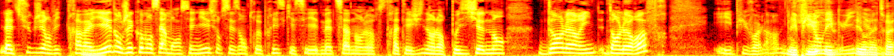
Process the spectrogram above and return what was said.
là-dessus que j'ai envie de travailler. Donc j'ai commencé à me renseigner sur ces entreprises qui essayaient de mettre ça dans leur stratégie, dans leur positionnement, dans leur, in- dans leur offre. Et puis voilà, Et puis en aiguille. et on a euh.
